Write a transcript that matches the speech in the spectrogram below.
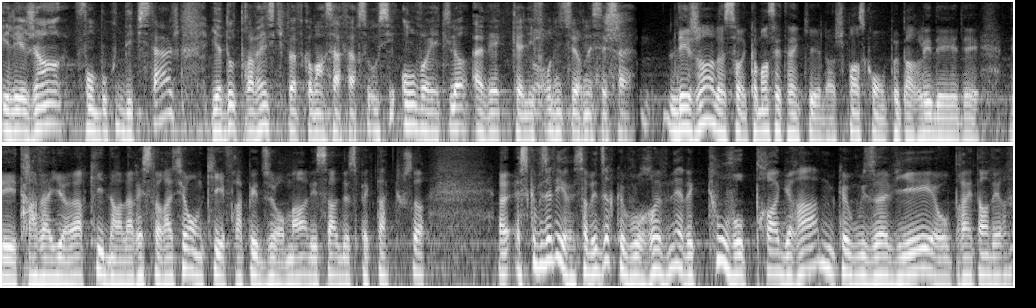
et les gens font beaucoup de dépistage. Il y a d'autres provinces qui peuvent commencer à faire ça aussi. On va être là avec les fournitures nécessaires. Les gens là, commencent à être inquiets. Là. Je pense qu'on peut parler des, des, des travailleurs qui, dans la restauration, qui est frappé durement, les salles de spectacle tout ça. Euh, est-ce que vous allez, ça veut dire que vous revenez avec tous vos programmes que vous aviez au printemps dernier?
